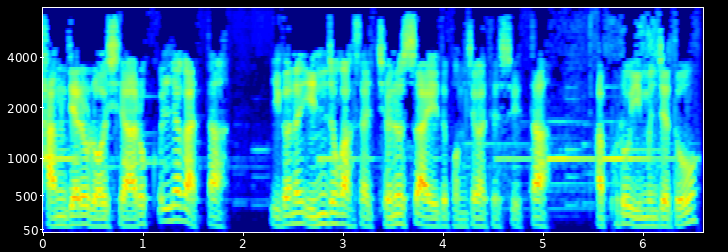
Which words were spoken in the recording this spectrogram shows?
강제로 러시아로 끌려갔다. 이거는 인종학살, 제노사이드 범죄가 될 수 있다. 앞으로 이 문제도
